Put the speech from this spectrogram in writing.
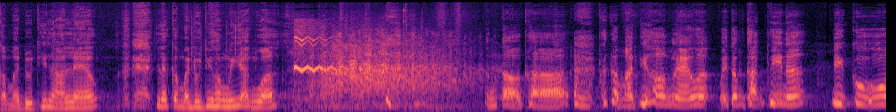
กลับมาดูที่ร้านแล้ว แล้วกลับมาดูที่ห้องหรือยังวะ น้องต่อคะถ้ากลับมาที่ห้องแล้วอะไม่ต้องทักพี่นะพี่กลัว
